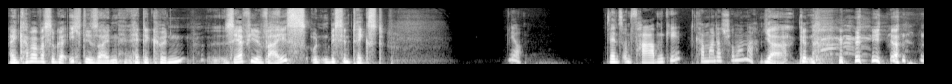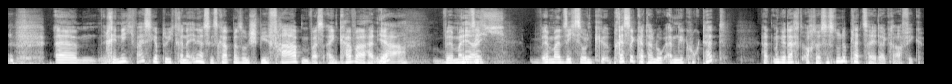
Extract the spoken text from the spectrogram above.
ein Cover, was sogar ich designen hätte können. Sehr viel weiß und ein bisschen Text. Wenn es um Farben geht, kann man das schon mal machen. Ja, genau. ja. Ähm, René, ich weiß nicht, ob du dich daran erinnerst. Es gab mal so ein Spiel Farben, was ein Cover hatte. Ja, Wenn man ja sich, ich, wenn man sich so einen Pressekatalog angeguckt hat, hat man gedacht, ach, das ist nur eine Platzhaltergrafik.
